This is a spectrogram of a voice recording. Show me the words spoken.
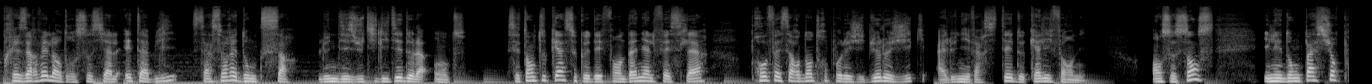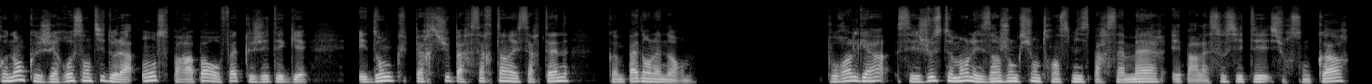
Préserver l'ordre social établi, ça serait donc ça, l'une des utilités de la honte. C'est en tout cas ce que défend Daniel Fessler, professeur d'anthropologie biologique à l'Université de Californie. En ce sens, il n'est donc pas surprenant que j'ai ressenti de la honte par rapport au fait que j'étais gay, et donc perçu par certains et certaines comme pas dans la norme. Pour Olga, c'est justement les injonctions transmises par sa mère et par la société sur son corps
